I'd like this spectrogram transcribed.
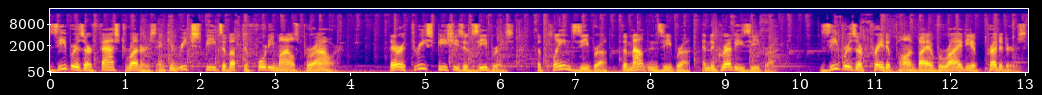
Zebras are fast runners and can reach speeds of up to 40 miles per hour. There are three species of zebras, the plains zebra, the mountain zebra, and the Grevy zebra. Zebras are preyed upon by a variety of predators,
